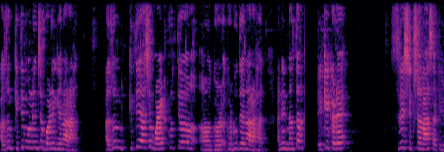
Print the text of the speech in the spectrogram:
अजून किती मुलींचे बळी घेणार आहात? अजून किती असे वाईट कृत्य घड घडू देणार आहात? आणि नंतर एकीकडे स्त्री शिक्षणासाठी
